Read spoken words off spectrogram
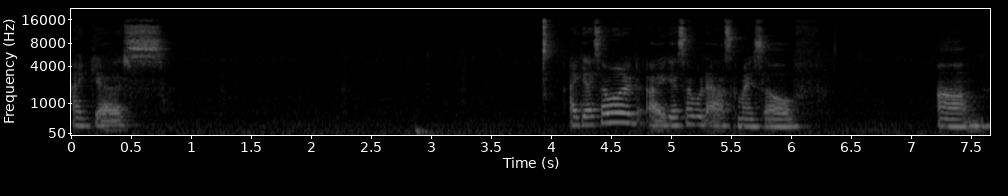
I guess. I guess I would. I guess I would ask myself. Um,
